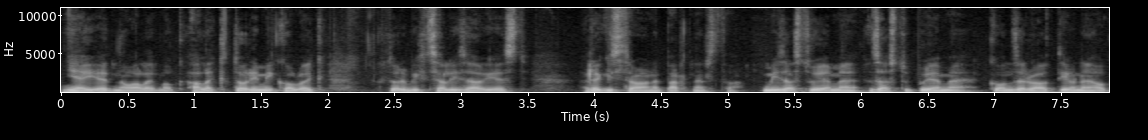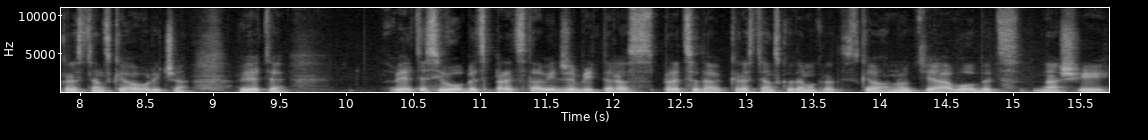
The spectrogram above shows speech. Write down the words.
nie jedno, ale, ale ktorýmikoľvek, ktorí by chceli zaviesť registrované partnerstva. My zastupujeme, zastupujeme konzervatívneho kresťanského voliča. Viete, viete si vôbec predstaviť, že by teraz predseda kresťansko-demokratického hnutia a vôbec naši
